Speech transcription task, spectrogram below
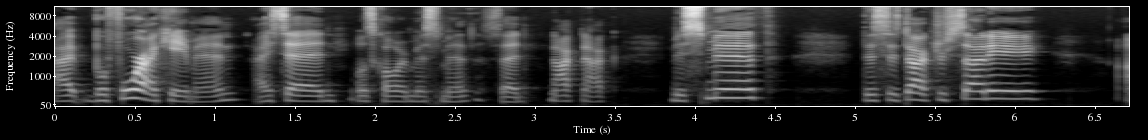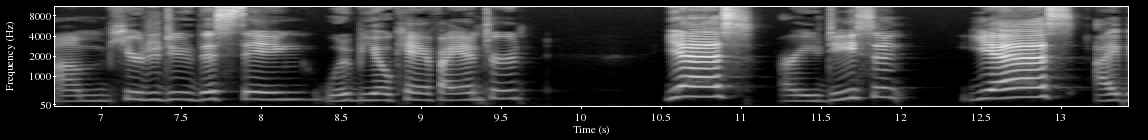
I before I came in, I said, "Let's call her Miss Smith." I said, "Knock, knock, Miss Smith. This is Doctor Sunny. I'm here to do this thing. Would it be okay if I entered?" Yes. Are you decent? Yes. I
